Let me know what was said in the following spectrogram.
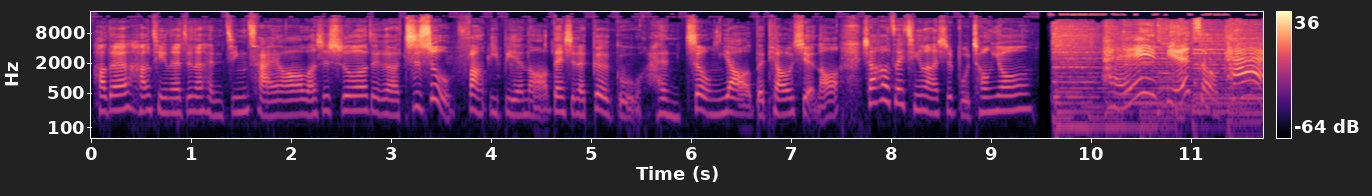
好的，行情呢真的很精彩哦。老师说这个指数放一边哦，但是呢个股很重要的挑选哦。稍后再请老师补充哟。嘿，别走开，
